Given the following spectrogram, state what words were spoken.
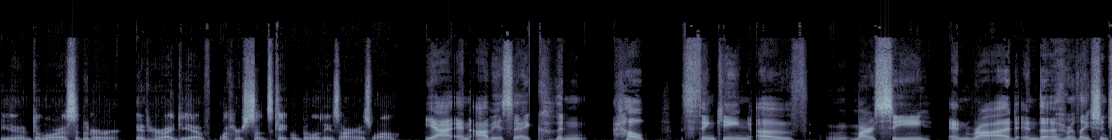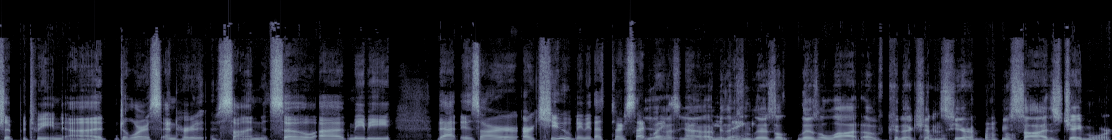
you know Dolores and her and her idea of what her son's capabilities are as well. Yeah, and obviously I couldn't help thinking of Marcee and Rod and the relationship between uh, Dolores and her son. So uh, maybe that is our our cue. Maybe that's our segue. Yeah, yeah. I mean, there's, there's, a there's a lot of connections here besides Jay Mohr.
